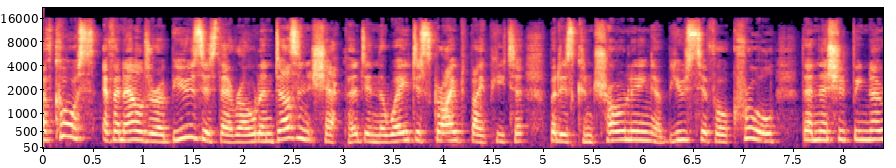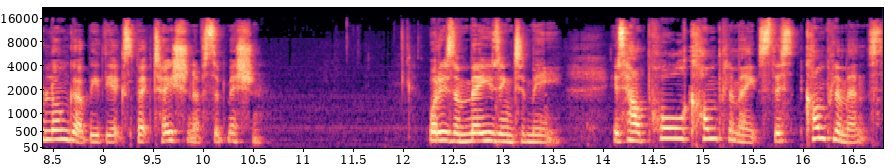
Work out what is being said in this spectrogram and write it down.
Of course, if an elder abuses their role and doesn't shepherd in the way described by Peter, but is controlling, abusive, or cruel, then there should be no longer be the expectation of submission. What is amazing to me is how Paul complements this, complements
